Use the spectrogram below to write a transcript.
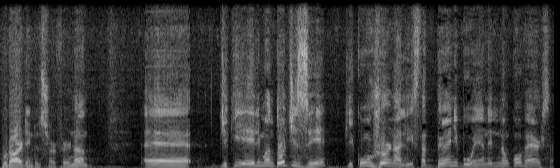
por ordem do senhor Fernando, é, de que ele mandou dizer que com o jornalista Dani Bueno ele não conversa.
